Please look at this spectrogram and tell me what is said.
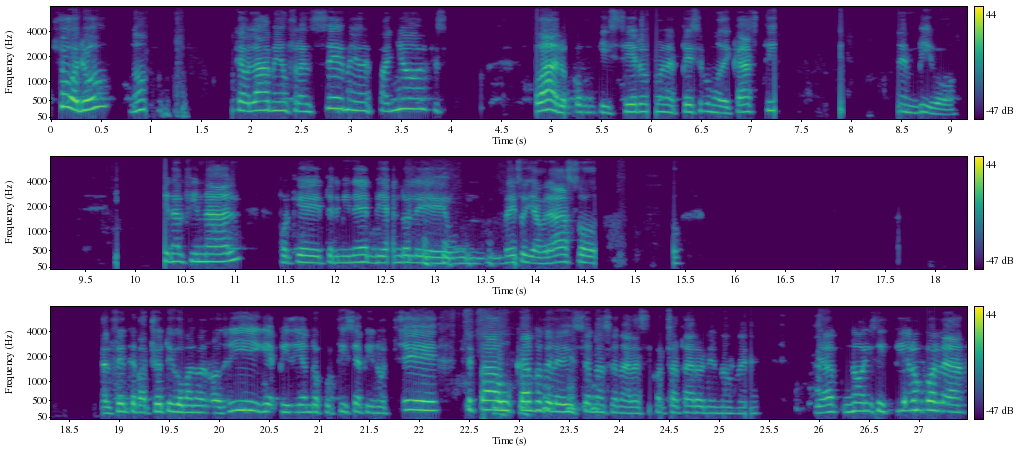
choro, ¿no? Que hablaba medio en francés, medio en español, que se probaron, como que hicieron una especie como de casting en vivo. Y al final, porque terminé enviándole un beso y abrazo al Frente Patriótico Manuel Rodríguez, pidiendo justicia a Pinochet, se estaba buscando televisión nacional, así contrataron y no me, ya no insistieron con, la-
